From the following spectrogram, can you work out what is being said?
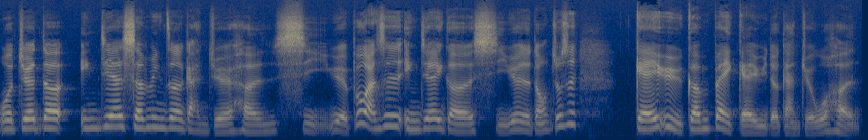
我觉得迎接生命这个感觉很喜悦，不管是迎接一个喜悦的东西，就是给予跟被给予的感觉，我很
